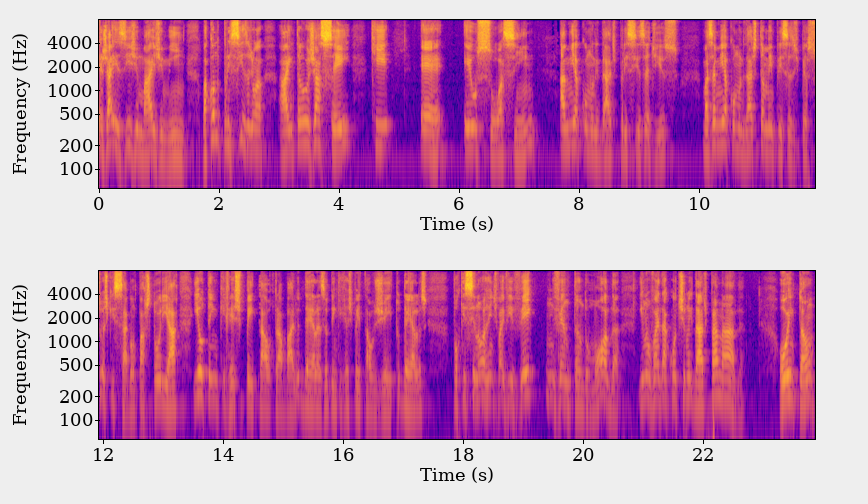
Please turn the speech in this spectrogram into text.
já exige mais de mim. Mas quando precisa de uma, ah, então eu já sei que é, eu sou assim. A minha comunidade precisa disso. Mas a minha comunidade também precisa de pessoas que saibam pastorear e eu tenho que respeitar o trabalho delas, eu tenho que respeitar o jeito delas, porque senão a gente vai viver inventando moda e não vai dar continuidade para nada. Ou então,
